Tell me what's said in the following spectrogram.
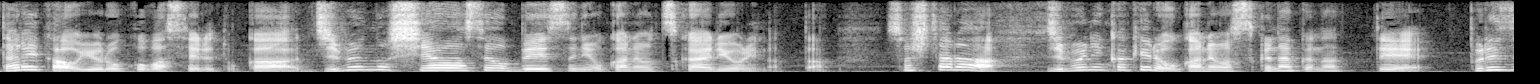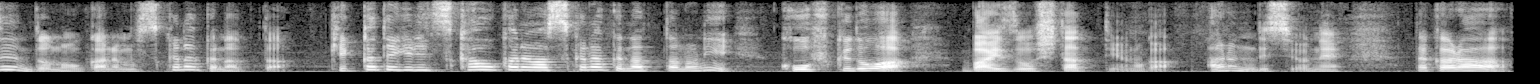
誰かを喜ばせるとか自分の幸せをベースにお金を使えるようになった。そしたら自分にかけるお金は少なくなってプレゼントのお金も少なくなった。結果的に使うお金は少なくなったのに幸福度は倍増したっていうのがあるんですよね。だから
